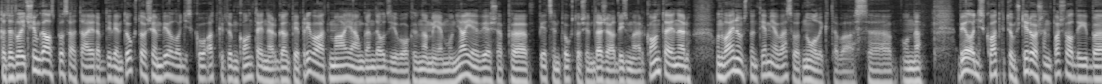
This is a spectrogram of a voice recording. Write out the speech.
Tātad līdz šim galvaspilsētā ir ap 2000 bioloģisko atkritumu konteineru gan pie privātu mājām, gan daudz dzīvokļu namiem, un jāievieš ap 500 dažādu izmēru konteineru, un vairums no tiem jau esot noliktavās. Un bioloģisko atkritumu šķirošanu pašvaldība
